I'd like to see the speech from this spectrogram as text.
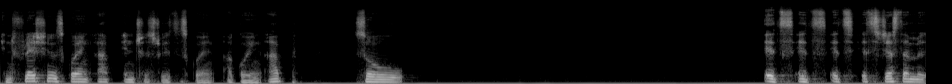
inflation is going up, interest rates is going are going up. So it's it's it's it's just um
